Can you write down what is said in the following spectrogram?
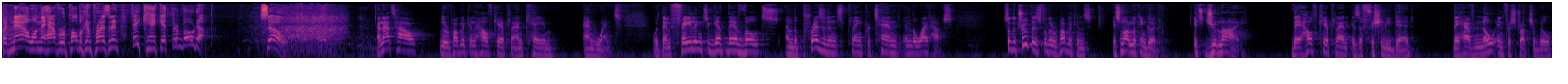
But now, when they have a Republican president, they can't get their vote up. So. And that's how the Republican health care plan came and went, with them failing to get their votes and the president playing pretend in the White House. So the truth is, for the Republicans, it's not looking good. It's July. Their health care plan is officially dead. They have no infrastructure bill,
